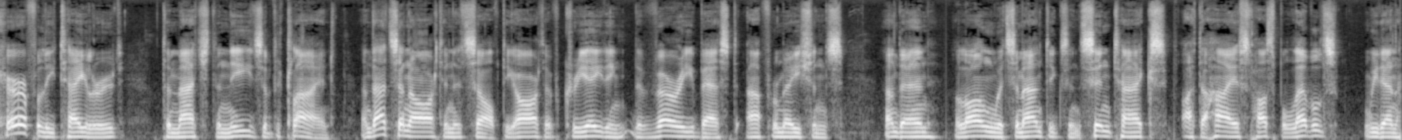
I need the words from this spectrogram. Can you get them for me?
carefully tailored to match the needs of the client. And that's an art in itself, the art of creating the very best affirmations. And then, along with semantics and syntax at the highest possible levels, we then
